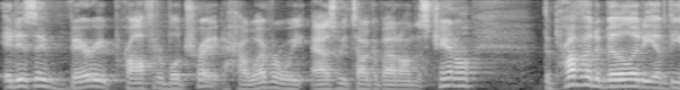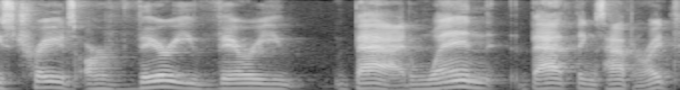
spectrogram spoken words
it is a very profitable trade. However, we as we talk about on this channel, the profitability of these trades are very, very bad when bad things happen, right?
